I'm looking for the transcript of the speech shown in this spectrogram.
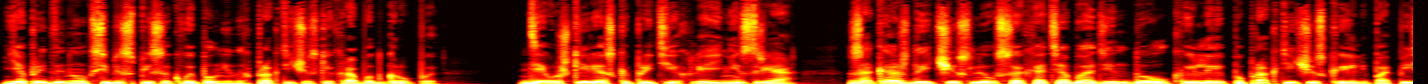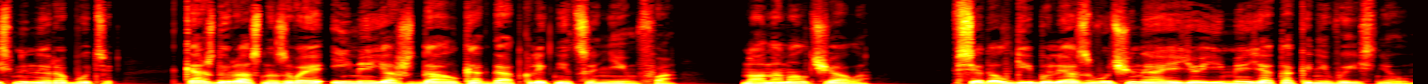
Я придвинул к себе список выполненных практических работ группы. Девушки резко притихли, и не зря. За каждый числился хотя бы один долг, или по практической, или по письменной работе. Каждый раз, называя имя, я ждал, когда откликнется нимфа. Но она молчала. Все долги были озвучены, а ее имя я так и не выяснил.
